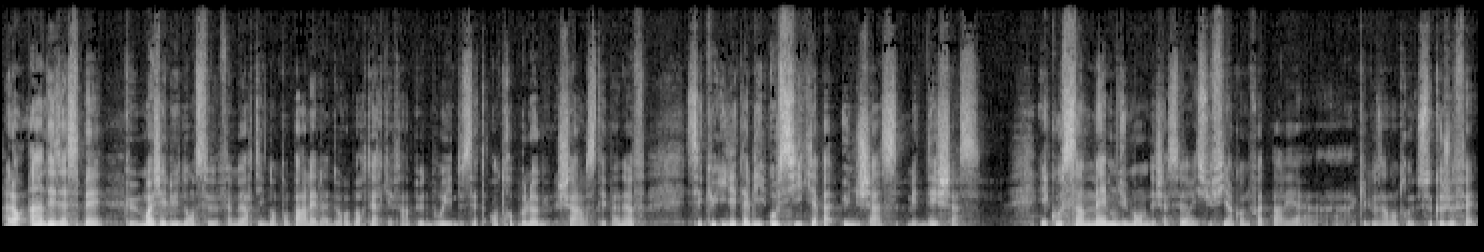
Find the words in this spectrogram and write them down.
Alors, un des aspects que moi j'ai lu dans ce fameux article dont on parlait, là, de reporter qui a fait un peu de bruit, de cet anthropologue Charles Stepanov, c'est qu'il établit aussi qu'il n'y a pas une chasse, mais des chasses. Et qu'au sein même du monde des chasseurs, il suffit encore une fois de parler à, quelques-uns d'entre eux, ce que je fais,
